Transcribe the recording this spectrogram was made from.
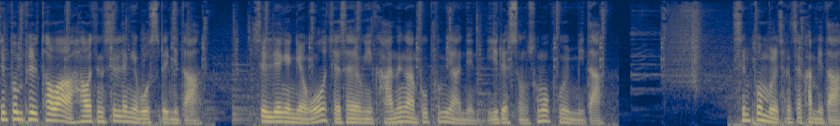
신품 필터와 하우징 sealing의 모습입니다. sealing의 경우 재사용이 가능한 부품이 아닌 일회성 소모품입니다. 신품을 장착합니다.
